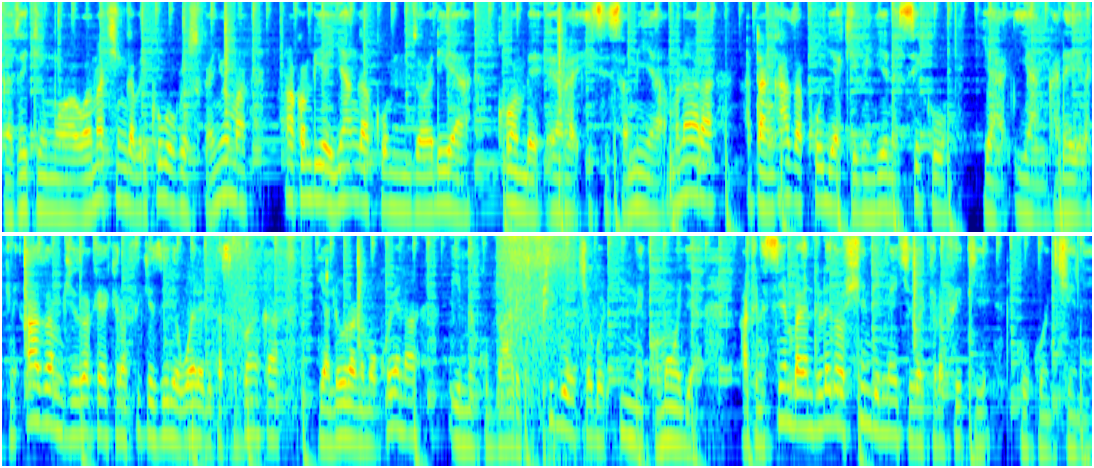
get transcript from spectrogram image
Gazeti wa Machinga habari kubwa ukurasa nyuma anakwambia Yanga kumzawadia kombe Rais Samia. Manara atangaza kuja kivingine siku ya Yanga Day. Lakini Azam mchezo wake ya kirafiki zile ya Wydad Casablanca ya Laurent Mokwena imekubali kipigo cha goli nne kwa moja. Lakini Simba aendeleza ushindi mechi za kirafiki huko nchini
